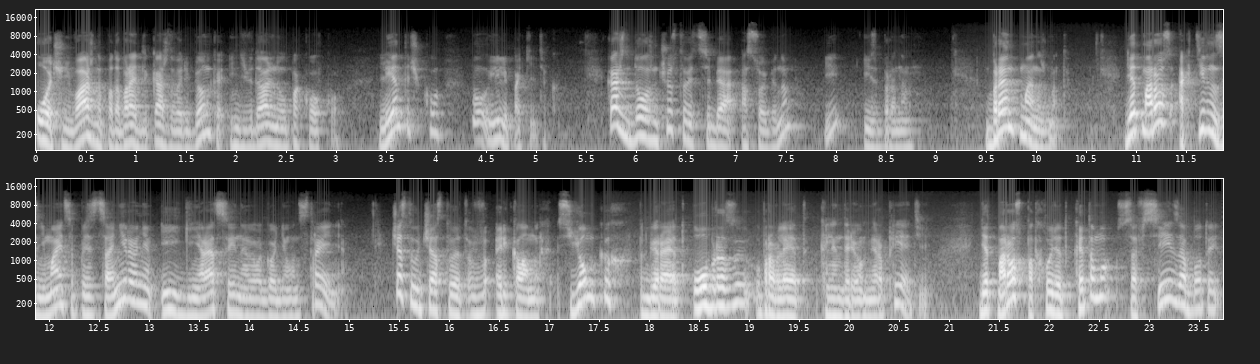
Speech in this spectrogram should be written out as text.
Очень важно подобрать для каждого ребенка индивидуальную упаковку. Ленточку, ну или пакетик. Каждый должен чувствовать себя особенным и избранным. Бренд-менеджмент. Дед Мороз активно занимается позиционированием и генерацией новогоднего настроения. Часто участвует в рекламных съемках, подбирает образы, управляет календарем мероприятий. Дед Мороз подходит к этому со всей заботой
